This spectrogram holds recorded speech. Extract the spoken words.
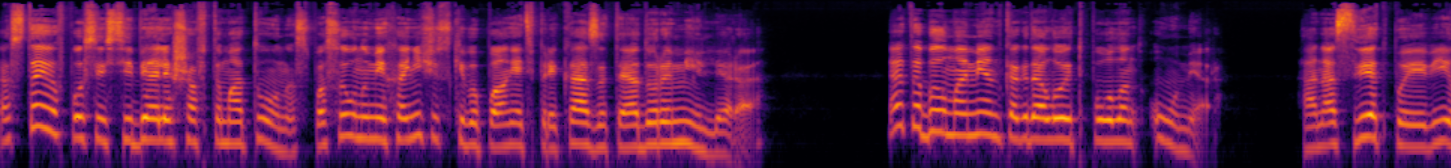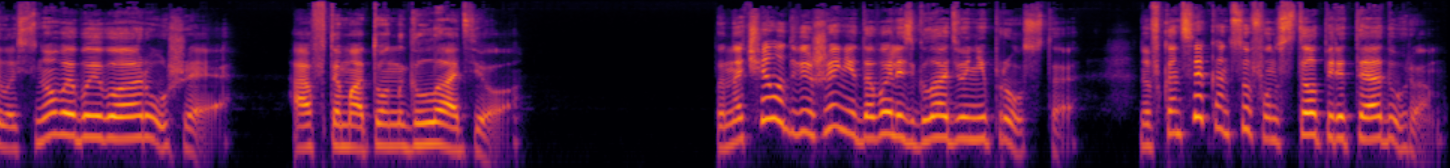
оставив после себя лишь автоматону, способную механически выполнять приказы Теодора Миллера. Это был момент, когда Ллойд Полан умер, а на свет появилось новое боевое оружие — автоматон Гладио. Поначалу движения давались Гладио непросто, но в конце концов он встал перед Теодором.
